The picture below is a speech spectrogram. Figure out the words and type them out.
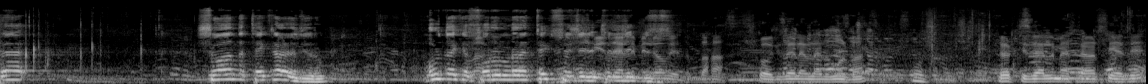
Ve şu anda tekrar ediyorum. Buradaki sorunları tek çözecek, 250 çözecek milyon biz. verdim daha. Çok güzel evlerim orada. 450 metre artı yedi.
